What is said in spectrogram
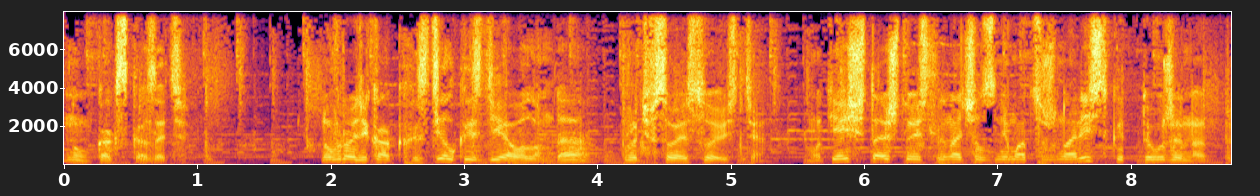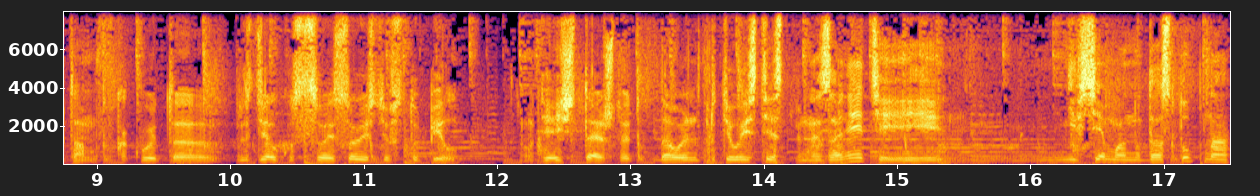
ну, как сказать, ну, вроде как сделка с дьяволом, да, против своей совести. Вот я считаю, что если начал заниматься журналистикой, ты уже там в какую-то сделку со своей совестью вступил. Вот я считаю, что это довольно противоестественное занятие, и не всем оно доступно,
